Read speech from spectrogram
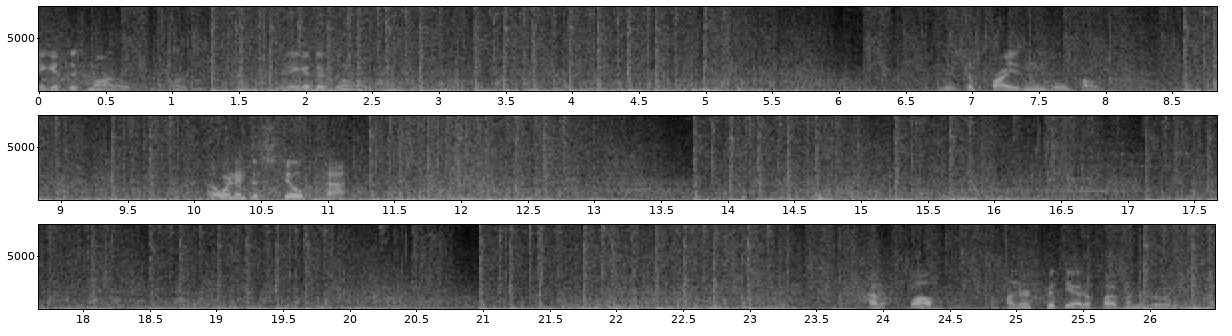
interesting. me get this model. Let me get this gun. This is surprisingly old power. I went into steel path. I'm wow, 150 out of 500 already.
